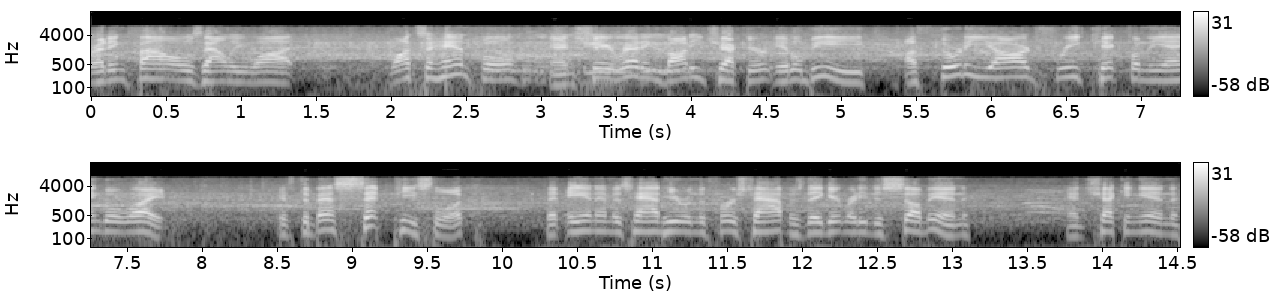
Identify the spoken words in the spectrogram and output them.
Redding fouls Ally Watt. Watt's a handful, and Shea Redding body checked her. It'll be a 30 yard free kick from the angle right. It's the best set piece look that A&M has had here in the first half as they get ready to sub in. And checking in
